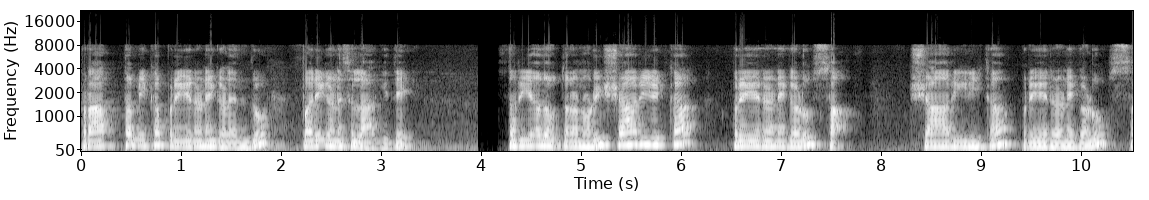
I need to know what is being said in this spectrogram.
ಪ್ರಾಥಮಿಕ ಪ್ರೇರಣೆಗಳೆಂದು ಪರಿಗಣಿಸಲಾಗಿದೆ? ಸರಿಯಾದ ಉತ್ತರ ನೋಡಿ. ಶಾರೀರಿಕ ಪ್ರೇರಣೆಗಳು ಸ. ಶಾರೀರಿಕ ಪ್ರೇರಣೆಗಳು ಸ.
